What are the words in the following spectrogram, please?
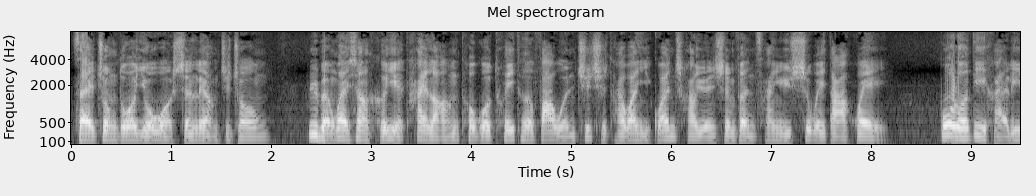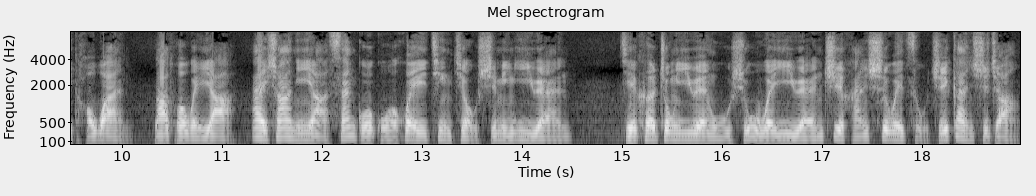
在众多有我声量之中，日本外相河野太郎透过推特发文支持台湾以观察员身份参与世卫大会。波罗的海、立陶宛、拉脱维亚、爱沙尼亚三国国会近九十名议员，捷克众议院五十五位议员致函世卫组织干事长，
